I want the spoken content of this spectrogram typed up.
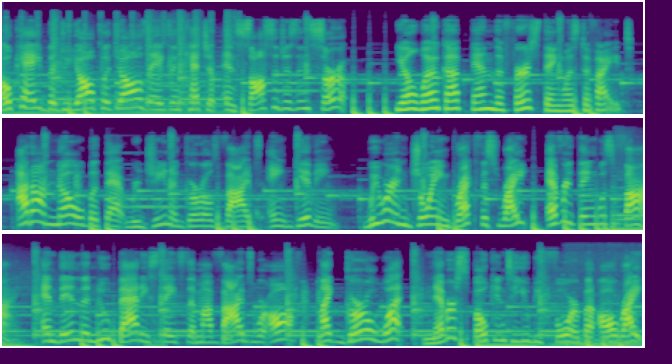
Okay, but do y'all put y'all's eggs in ketchup and sausages in syrup? Y'all woke up and the first thing was to fight. I don't know, but that Regina girl's vibes ain't giving. We were enjoying breakfast, right? Everything was fine. And then the new baddie states that my vibes were off. Like, girl, what? Never spoken to you before, but alright.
